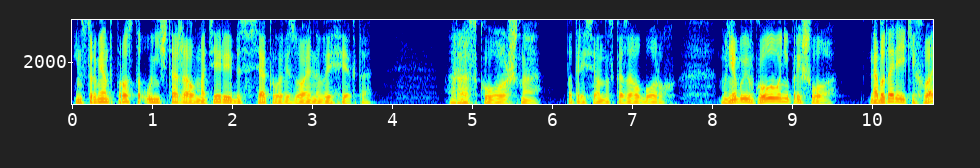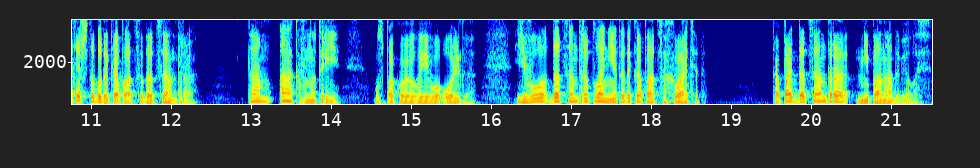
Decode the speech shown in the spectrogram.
Инструмент просто уничтожал материю без всякого визуального эффекта. «Роскошно!» — потрясенно сказал Борух. «Мне бы и в голову не пришло. На батарейке хватит, чтобы докопаться до центра?» «Там ак внутри», — успокоила его Ольга. «Его до центра планеты докопаться хватит». Копать до центра не понадобилось.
